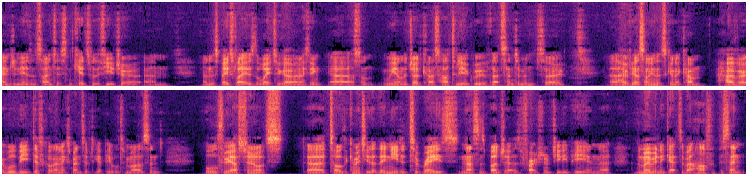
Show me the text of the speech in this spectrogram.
engineers and scientists and kids for the future. Um, and that spaceflight is the way to go. And I think uh, us on, we on the Jodcast heartily agree with that sentiment. So uh, hopefully that's something that's going to come. However, it will be difficult and expensive to get people to Mars, and all three astronauts uh, told the committee that they needed to raise NASA's budget as a fraction of GDP, and uh, at the moment it gets about half a percent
